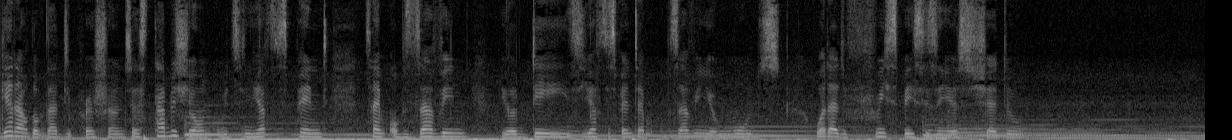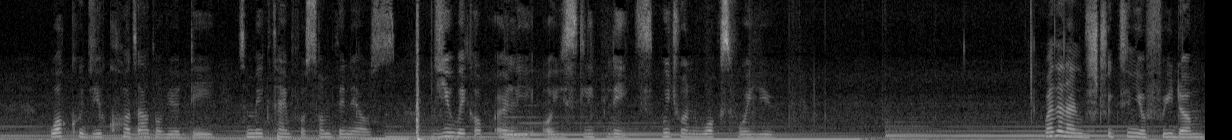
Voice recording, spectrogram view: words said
get out of that depression. To establish your own routine, you have to spend time observing your days, you have to spend time observing your moods. What are the free spaces in your schedule? What could you cut out of your day to make time for something else? Do you wake up early or you sleep late? Which one works for you? Rather than restricting your freedom,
